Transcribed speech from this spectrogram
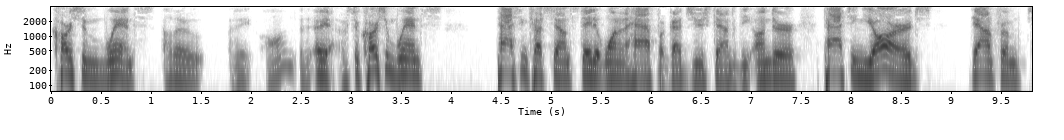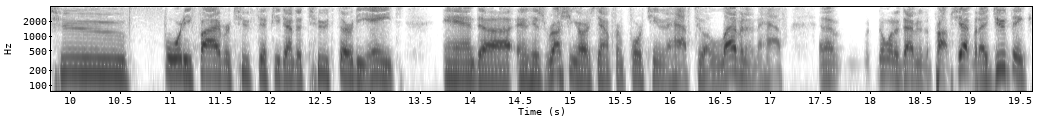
Carson Wentz, although are they on? Oh yeah. So Carson Wentz passing touchdown stayed at one and a half, but got juiced down to the under passing yards down from 245 or 250 down to 238 and, uh, and his rushing yards down from 14 and a half to 11 and a half. And I don't want to dive into the props yet, but I do think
